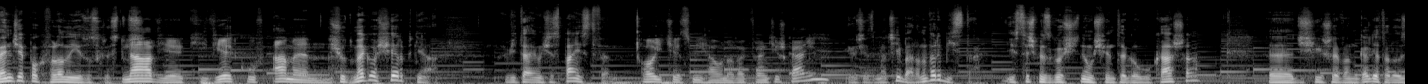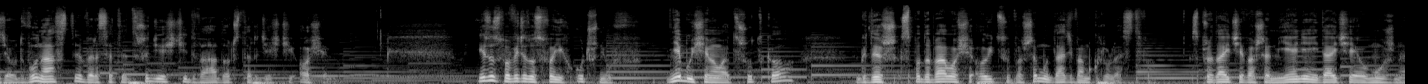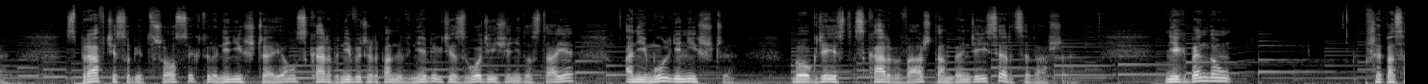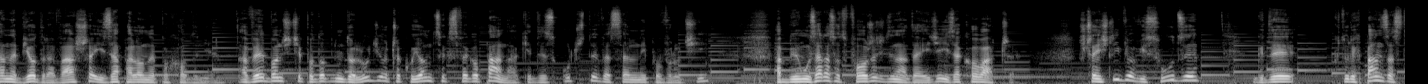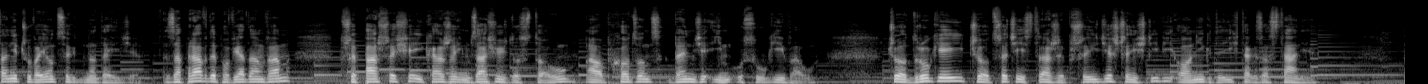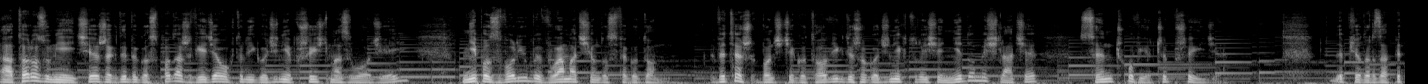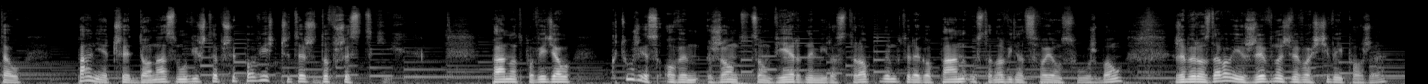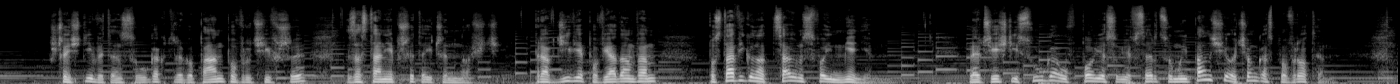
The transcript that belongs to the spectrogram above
będzie pochwalony Jezus Chrystus. Na wieki wieków. Amen. 7 sierpnia witają się z Państwem Ojciec Michał Nowak-Franciszkanin. i ojciec Maciej Baron Werbista. Jesteśmy z gościną świętego Łukasza. E, Dzisiejsza Ewangelia to rozdział 12, wersety 32 do 48. Jezus powiedział do swoich uczniów: Nie bój się, mała gdyż spodobało się Ojcu Waszemu dać Wam królestwo. Sprzedajcie Wasze mienie i dajcie je jałmużnę. Sprawdźcie sobie trzosy, które nie niszczeją, skarb niewyczerpany w niebie, gdzie złodziej się nie dostaje, ani mól nie niszczy. Bo gdzie jest skarb wasz, tam będzie i serce wasze. Niech będą przepasane biodra wasze i zapalone pochodnie, a wy bądźcie podobni do ludzi oczekujących swego Pana, kiedy z uczty weselnej powróci, aby mu zaraz otworzyć, gdy nadejdzie i zakołacze. Szczęśliwi owi słudzy, gdy których Pan zastanie czuwających, nadejdzie. Zaprawdę powiadam wam, przepaszę się i każę im zasiąść do stołu, a obchodząc będzie im usługiwał. Czy o drugiej, czy o trzeciej straży przyjdzie, szczęśliwi oni, gdy ich tak zastanie. A to rozumiejcie, że gdyby gospodarz wiedział, o której godzinie przyjść ma złodziej, nie pozwoliłby włamać się do swego domu. Wy też bądźcie gotowi, gdyż o godzinie, której się nie domyślacie, Syn Człowieczy przyjdzie. Wtedy Piotr zapytał, Panie, czy do nas mówisz tę przypowieść, czy też do wszystkich? Pan odpowiedział, Któż jest owym rządcą wiernym i roztropnym, którego Pan ustanowi nad swoją służbą, żeby rozdawał jej żywność we właściwej porze? Szczęśliwy ten sługa, którego Pan, powróciwszy, zastanie przy tej czynności. Prawdziwie powiadam wam, postawi go nad całym swoim mieniem. Lecz jeśli sługa ów powie sobie w sercu, mój Pan się ociąga z powrotem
